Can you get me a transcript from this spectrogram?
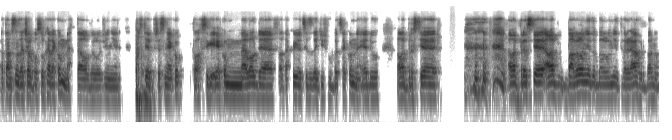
A tam jsem začal poslouchat jako metal vyloženě, prostě přesně jako klasiky, jako melodev a takové věci, co teď už vůbec jako nejedu, ale prostě ale prostě, ale bavilo mě to, bavilo mě tvrdá hudba, no,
